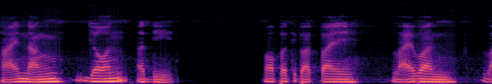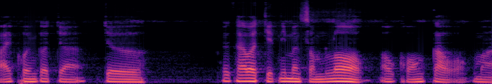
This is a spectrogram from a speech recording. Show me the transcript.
ฉายหนังย้อนอดีต พอปฏิบัติไปหลายวันหลายคนก็จะเจอคล้ายๆว่าจิตนี่มันสำลอกเอาของเก่าออกมา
